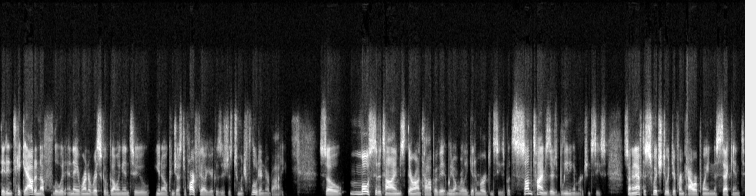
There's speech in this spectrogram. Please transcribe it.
they didn't take out enough fluid and they run a risk of going into, you know, congestive heart failure because there's just too much fluid in their body. So most of the times they're on top of it. We don't really get emergencies, but sometimes there's bleeding emergencies. So I'm going to have to switch to a different PowerPoint in a second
